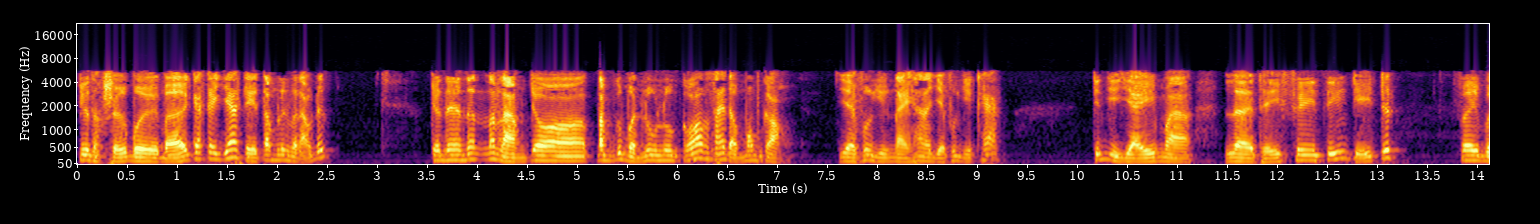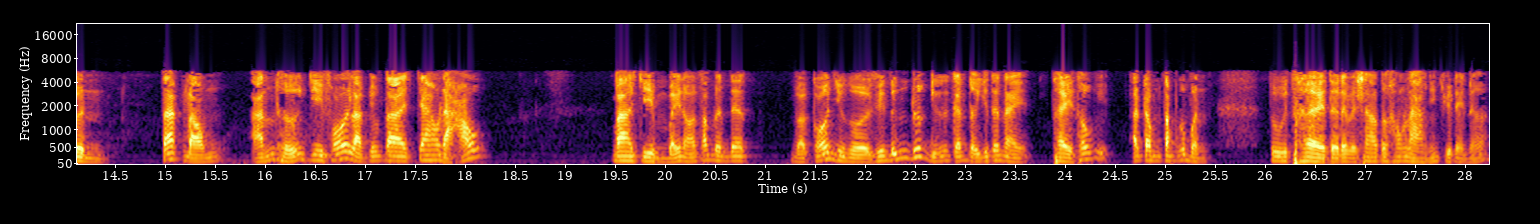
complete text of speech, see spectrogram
chưa thật sự bởi bởi các cái giá trị tâm linh và đạo đức. Cho nên nó, nó làm cho tâm của mình luôn luôn có thái độ mong cầu về phương diện này hay là về phương diện khác. Chính vì vậy mà lời thị phi tiếng chỉ trích phê bình tác động, ảnh hưởng, chi phối làm chúng ta trao đảo. Ba chìm bảy nổi tắm lên lên và có nhiều người khi đứng trước những cái cảnh tượng như thế này, thề thốt ở trong tâm của mình, tôi thề từ đây về sau tôi không làm những chuyện này nữa.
